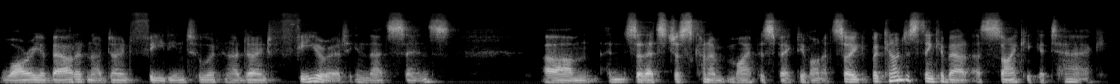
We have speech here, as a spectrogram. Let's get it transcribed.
worry about it, and I don't feed into it, and I don't fear it in that sense. Um, and so that's just kind of my perspective on it. So, but can I just think about a psychic attack?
